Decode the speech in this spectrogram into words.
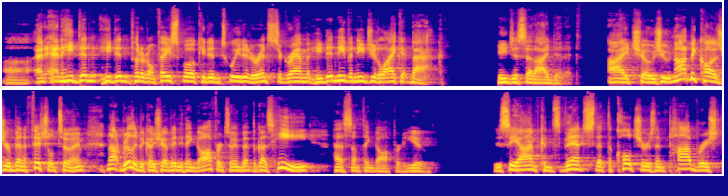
Uh, and and he, didn't, he didn't put it on Facebook, he didn't tweet it or Instagram it, he didn't even need you to like it back. He just said, I did it. I chose you, not because you're beneficial to him, not really because you have anything to offer to him, but because he has something to offer to you. You see, I'm convinced that the culture is impoverished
